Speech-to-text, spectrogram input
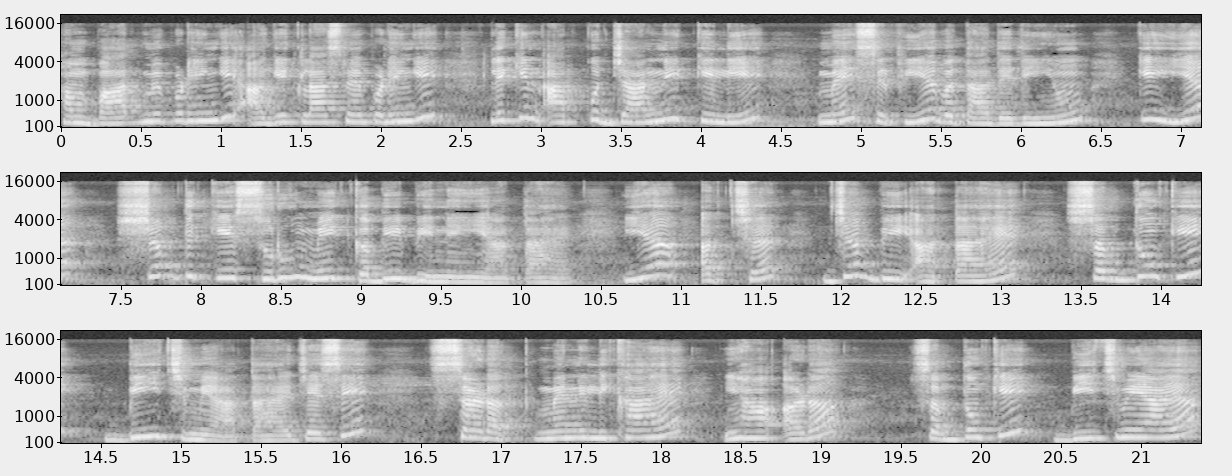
हम बाद में पढ़ेंगे, आगे क्लास में पढ़ेंगे, लेकिन आपको जानने के लिए मैं सिर्फ़ यह बता दे रही हूँ कि यह शब्द के शुरू में कभी भी नहीं आता है। यह अक्षर जब भी आता है, शब्दों के बीच में आता है, जैसे सड़क। मैंने लिखा है, यहाँ अड़ शब्दों के बीच में आया,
